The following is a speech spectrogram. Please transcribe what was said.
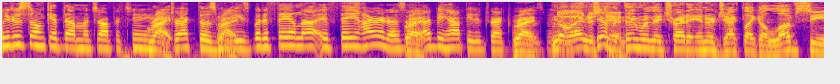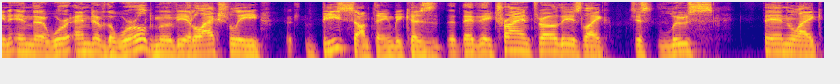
We just don't get that much opportunity Right, to direct those right. movies. But if they allow, if they hired us, Right. I- I'd be happy to direct one Right. of those movies. No, I understand. Yeah, but then when they try to interject like a love scene in the wor- end of the world movie, it'll actually be something because they, they try and throw these like just loose, thin, like,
